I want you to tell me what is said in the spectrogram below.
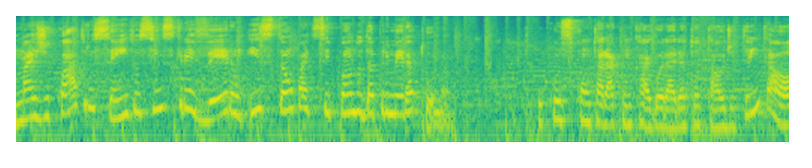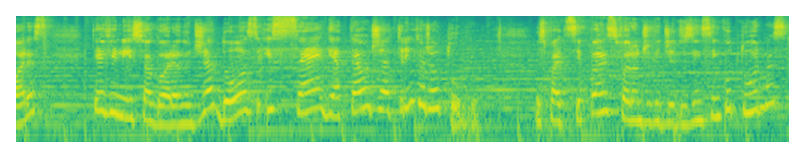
Mais de 400 se inscreveram e estão participando da primeira turma. O curso contará com carga horária total de 30 horas, teve início agora no dia 12 e segue até o dia 30 de outubro. Os participantes foram divididos em cinco turmas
